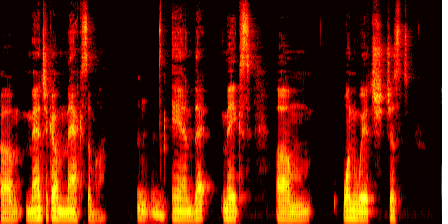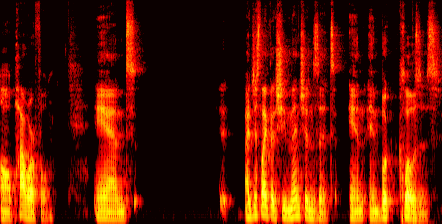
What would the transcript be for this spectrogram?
um, Magica Maxima, Mhm. and that makes um, one witch just all powerful. And I just like that she mentions it, and and book closes.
